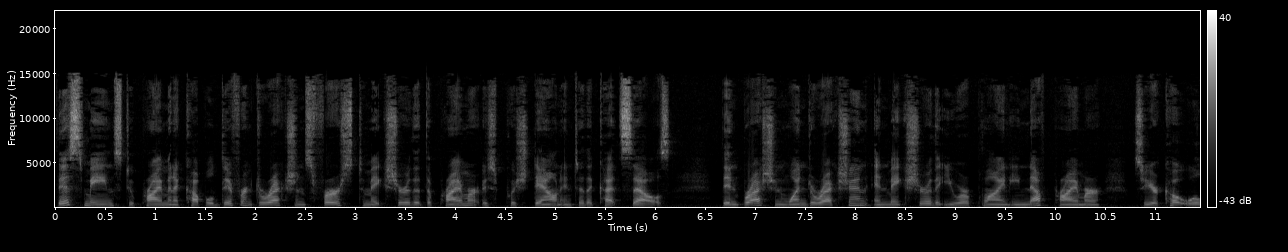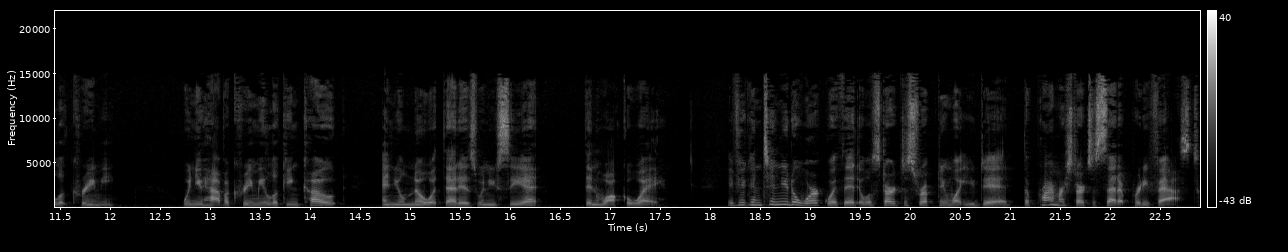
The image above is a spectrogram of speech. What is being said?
This means to prime in a couple different directions first to make sure that the primer is pushed down into the cut cells. Then brush in one direction and make sure that you are applying enough primer so your coat will look creamy. When you have a creamy looking coat, and you'll know what that is when you see it, then walk away. If you continue to work with it, it will start disrupting what you did. The primer starts to set up pretty fast.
